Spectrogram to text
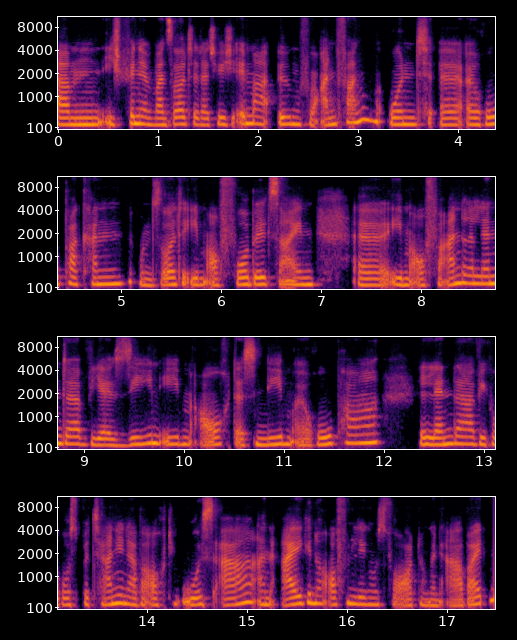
Ähm, ich finde, man sollte natürlich immer irgendwo anfangen und äh, Europa kann und sollte eben auch Vorbild sein, äh, eben auch für andere Länder. Wir sehen eben auch, dass neben Europa Länder wie Großbritannien, aber auch die USA an eigene Offenlegungsverordnungen arbeiten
